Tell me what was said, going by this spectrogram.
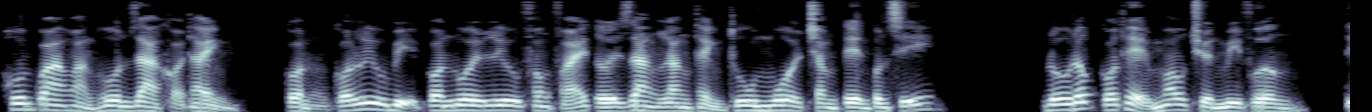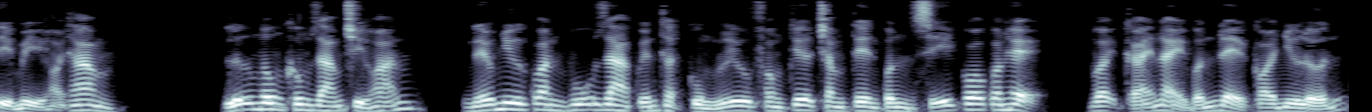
hôm qua hoàng hôn ra khỏi thành, còn có lưu bị con nuôi lưu phong phái tới giang lăng thành thu mua trăm tên quân sĩ. Đô đốc có thể mau truyền mi phương, tỉ mỉ hỏi thăm. Lữ mông không dám trì hoãn nếu như quan vũ gia quyến thật cùng lưu phong kia trăm tên quân sĩ có quan hệ, vậy cái này vấn đề coi như lớn.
